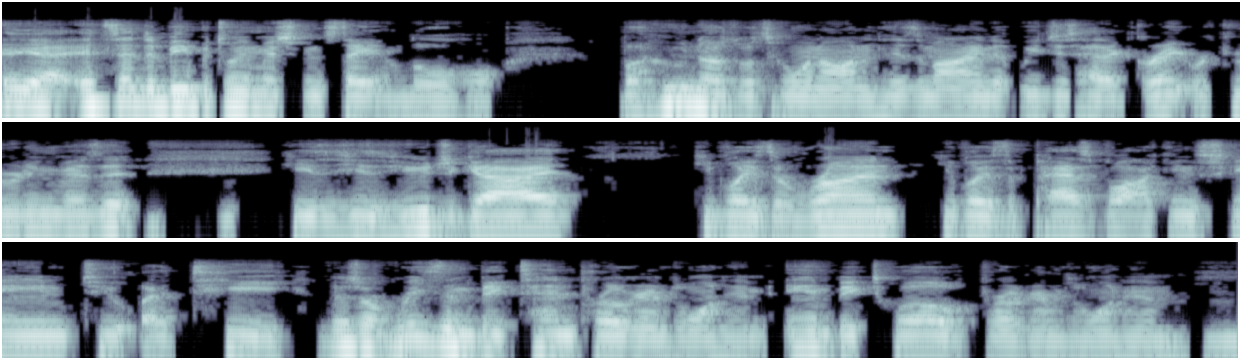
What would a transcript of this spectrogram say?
Yeah, it's said to be between Michigan State and Louisville, but who knows what's going on in his mind? We just had a great recruiting visit. He's he's a huge guy. He plays the run. He plays the pass blocking scheme to a T. There's a reason Big Ten programs want him and Big Twelve programs want him. Mhm.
